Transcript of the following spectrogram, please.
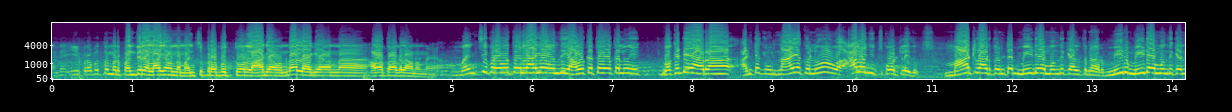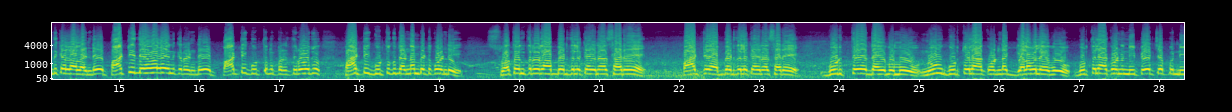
అంటే ఈ ప్రభుత్వం మరి పందిరి ఎలాగే ఉందా? మంచి ప్రభుత్వం లాగా ఉందా? లేక ఏమన్నా అవతవకలు ఏమైనా ఉన్నాయా? మంచి ప్రభుత్వం లాగే ఉంది. అవకతవకలు ఒకటే అరా అంటే నాయకులు ఆలోచించుకోవట్లేదు. మాట్లాడుతుంటే మీడియా ముందుకు వెళ్తున్నారు మీరు మీడియా ముందుకు ఎందుకు వెళ్ళాలండి పార్టీ దేవాలయానికి రండి. పార్టీ గుర్తును ప్రతిరోజు పార్టీ గుర్తుకు దండం పెట్టుకోండి. స్వతంత్ర అభ్యర్థులకైనా సరే పార్టీ అభ్యర్థులకైనా సరే గుర్తే దైవము. నువ్వు గుర్తు లేకుండా గెలవలేవు. గుర్తు లేకుండా నీ పేరు చెప్పు నీ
